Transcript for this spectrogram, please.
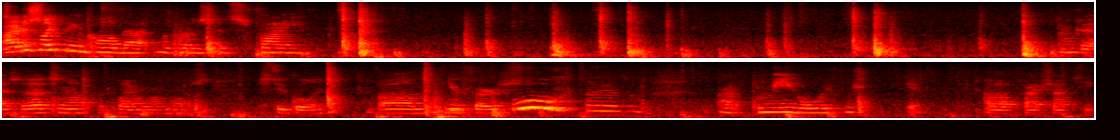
I just like being called that because it's funny. Okay, so that's enough for player warm-ups. Let's do goalie. Um, you first. Ooh. Alright, me goalie first. Uh, five shots each.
